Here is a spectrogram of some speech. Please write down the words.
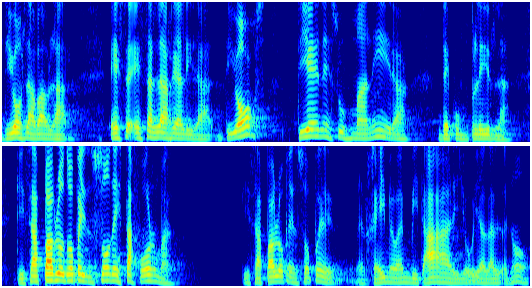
Dios la va a hablar. Esa, es la realidad. Dios tiene sus maneras de cumplirla. Quizás Pablo no pensó de esta forma. Quizás Pablo pensó, pues el rey me va a invitar y yo voy a darle, no,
